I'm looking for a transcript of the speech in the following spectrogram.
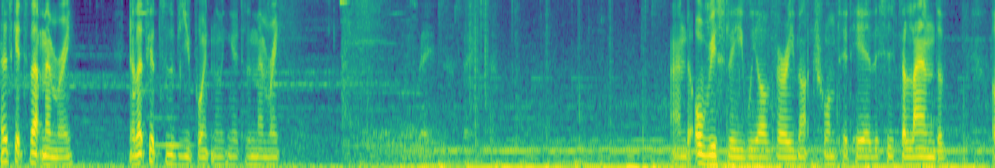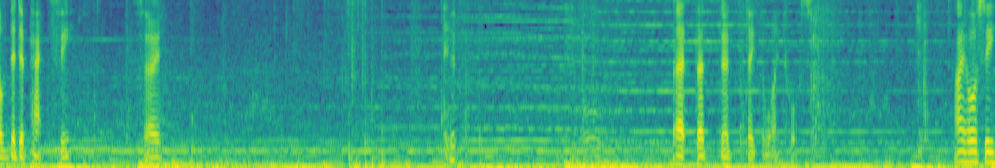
let's get to that memory. Now let's get to the viewpoint and then we can go to the memory. And obviously we are very much wanted here. This is the land of, of the De Pazzi. So... That, that, let's take the white horse. Hi horsey,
